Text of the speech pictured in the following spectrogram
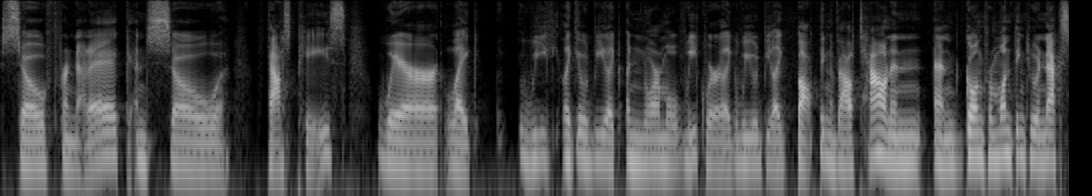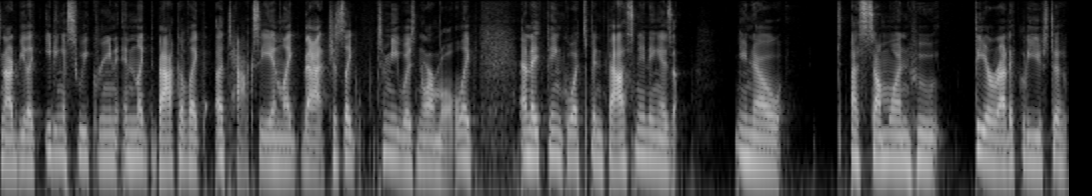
so frenetic and so fast paced where like we like it would be like a normal week where like we would be like bopping about town and and going from one thing to a next and I'd be like eating a Sweetgreen in like the back of like a taxi and like that just like to me was normal like and I think what's been fascinating is you know as someone who theoretically used to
